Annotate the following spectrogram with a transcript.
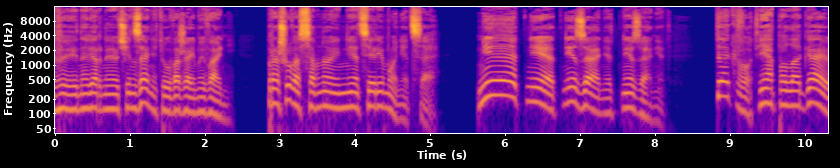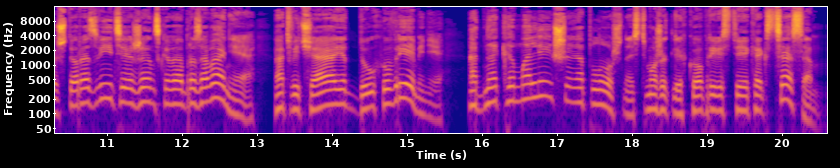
«Вы, наверное, очень заняты, уважаемый Вань. Прошу вас со мной не церемониться». «Нет, нет, не занят, не занят. Так вот, я полагаю, что развитие женского образования отвечает духу времени, однако малейшая оплошность может легко привести к эксцессам.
